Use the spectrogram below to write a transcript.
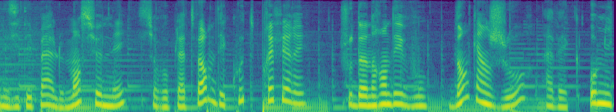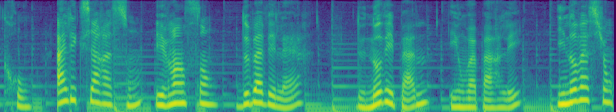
n'hésitez pas à le mentionner sur vos plateformes d'écoute préférées. Je vous donne rendez-vous dans 15 jours avec au micro Alexia Rasson et Vincent de Bavellaire de Novépan et on va parler innovation.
